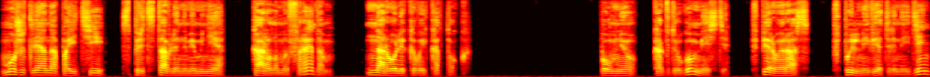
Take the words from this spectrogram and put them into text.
может ли она пойти с представленными мне Карлом и Фредом на роликовый каток. Помню, как в другом месте, в первый раз в пыльный ветреный день,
